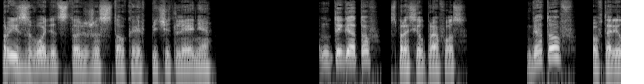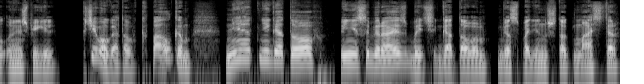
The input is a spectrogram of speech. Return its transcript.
производят столь жестокое впечатление. — Ты готов? — спросил профос. — Готов, — повторил Уллиншпигель. — К чему готов? К палкам? — Нет, не готов. И не собираюсь быть готовым, господин штокмастер.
